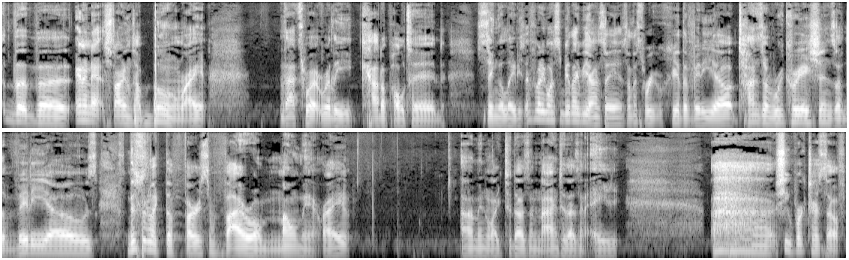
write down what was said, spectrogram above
the the internet starting to boom, right? That's what really catapulted single ladies. Everybody wants to be like Beyonce, so let's recreate the video. Tons of recreations of the videos. This was like the first viral moment, right? Um, in like 2009, 2008. Uh, she worked herself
